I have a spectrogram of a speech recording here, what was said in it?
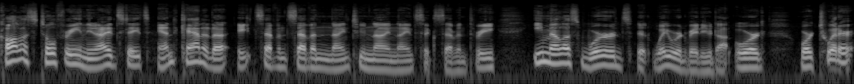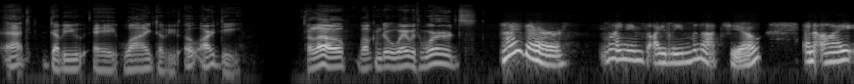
Call us toll free in the United States and Canada, 877 929 9673. Email us words at waywordradio.org or Twitter at W A Y W O R D. Hello, welcome to A Way with Words. Hi there. My name's Eileen Minaccio, and I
